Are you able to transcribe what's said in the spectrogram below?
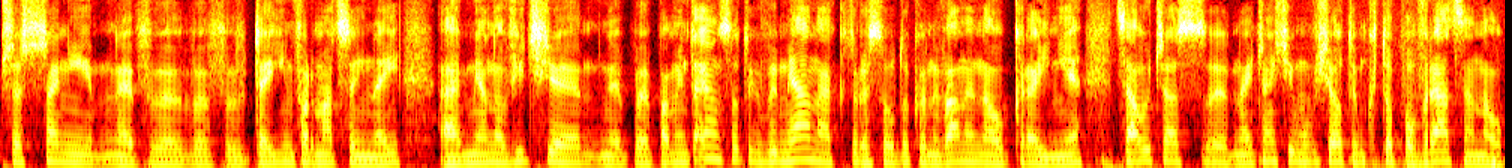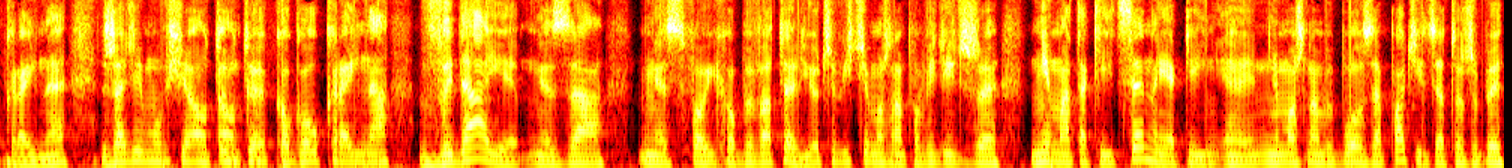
przestrzeni w, w tej informacyjnej, mianowicie pamiętając o tych wymianach, które są dokonywane na Ukrainie, cały czas najczęściej mówi się o tym, kto powraca na Ukrainę, rzadziej mówi się o tym, kogo Ukraina wydaje za swoich obywateli. Oczywiście można powiedzieć, że nie ma takiej ceny, jakiej nie można by było zapłacić za to, żeby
